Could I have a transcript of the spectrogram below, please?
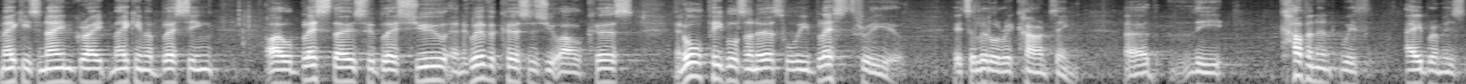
Make his name great, make him a blessing. I will bless those who bless you, and whoever curses you, I will curse, and all peoples on earth will be blessed through you. It's a little recurrent thing. Uh, the covenant with Abram is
